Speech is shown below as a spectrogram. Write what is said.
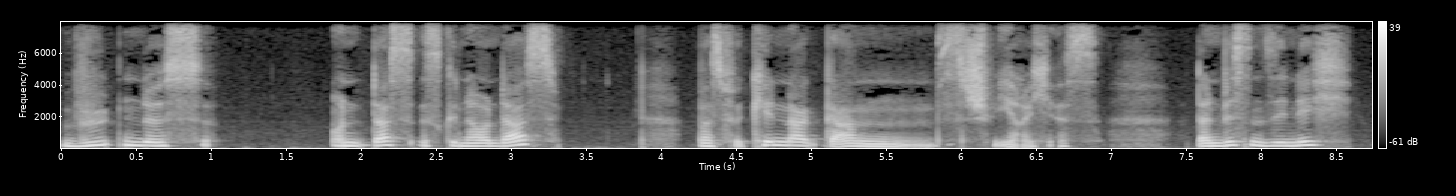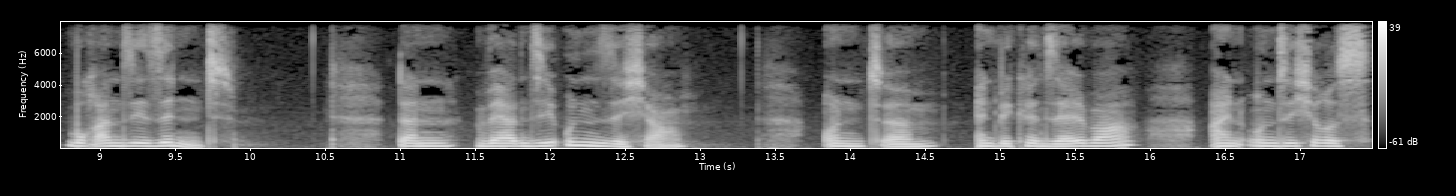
wütendes. Und das ist genau das, was für Kinder ganz schwierig ist. Dann wissen sie nicht, woran sie sind. Dann werden sie unsicher und ähm, entwickeln selber ein unsicheres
